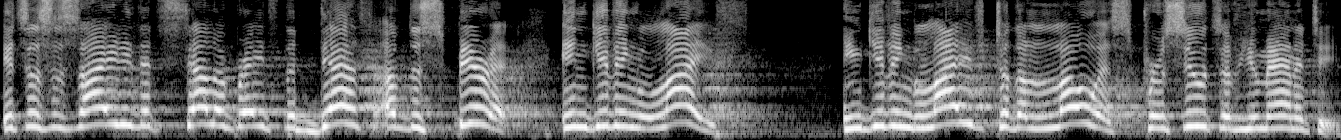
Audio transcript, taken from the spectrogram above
It's a society that celebrates the death of the spirit in giving life, in giving life to the lowest pursuits of humanity.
